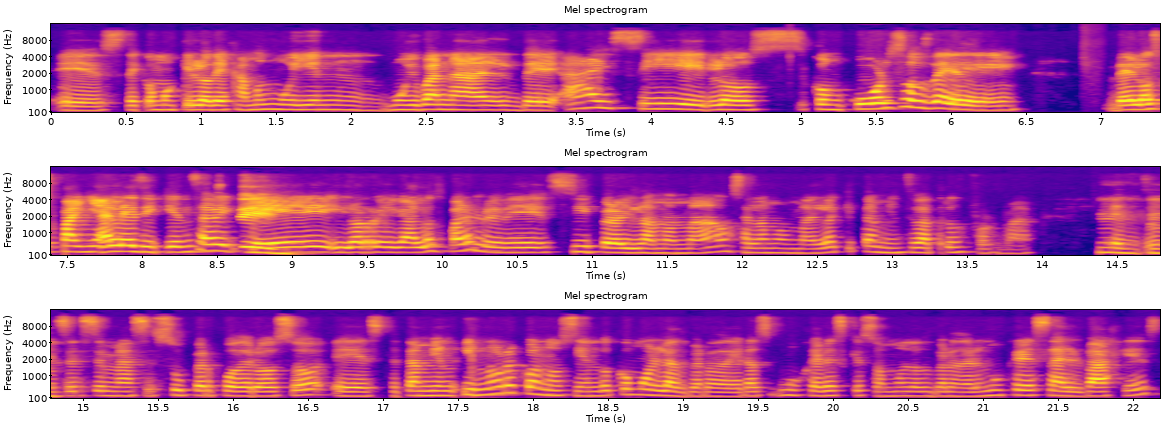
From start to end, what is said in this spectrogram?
este, como que lo dejamos muy en, muy banal de, ay, sí, los concursos de, de los pañales y quién sabe qué, y los regalos para el bebé, sí, pero y la mamá, o sea, la mamá es la que también se va a transformar. Entonces se me hace súper poderoso este, también irnos reconociendo como las verdaderas mujeres que somos, las verdaderas mujeres salvajes.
